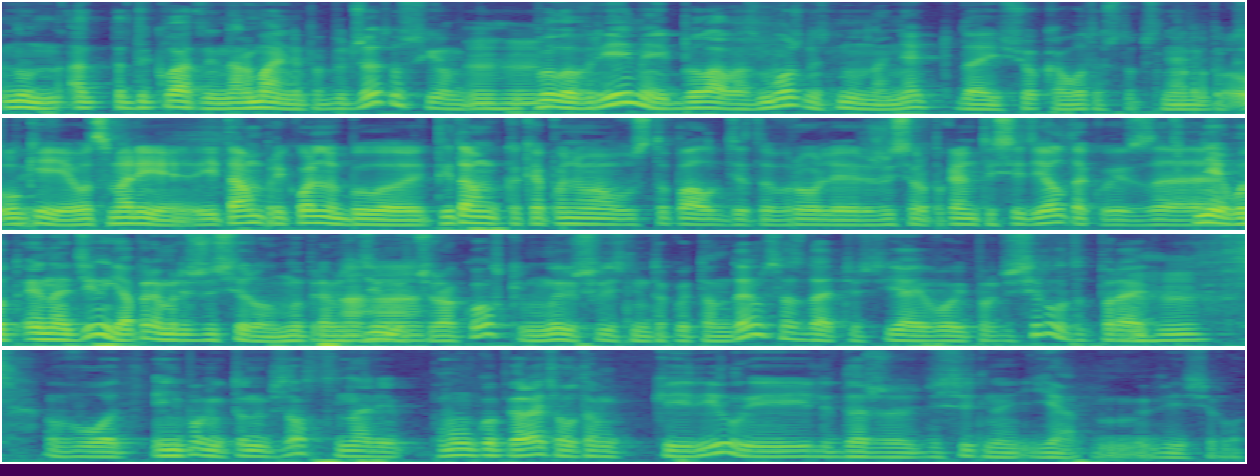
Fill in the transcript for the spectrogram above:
ну, а- адекватные, нормальные по бюджету съемки. Мгм. Было время и была возможность, ну, нанять туда еще кого-то, чтобы сняли бэкстейдж. Окей, вот смотри, и там прикольно было. Ты там, как я понимаю, выступал где-то в роли режиссера, по крайней мере, ты сидел такой за. Не, вот N1 я прям режиссировал. Мы прям с Ага. Димой Чураковским, мы решили с ним такой тандем создать. То есть я его и продюсировал, этот проект. Мгм. Вот. Я не помню, кто написал сценарий. По-моему, копирайтил там Кирилл и- или даже действительно я весь его.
